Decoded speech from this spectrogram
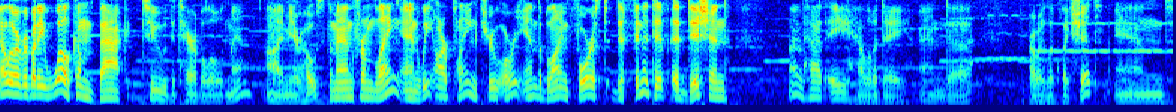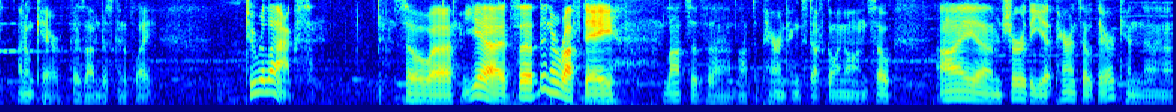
Hello, everybody. Welcome back to The Terrible Old Man. I'm your host, the man from Leng, and we are playing through Ori and the Blind Forest Definitive Edition. I've had a hell of a day, and uh, I probably look like shit, and I don't care, because I'm just going to play. To relax. So, uh, yeah, it's uh, been a rough day. Lots of, uh, lots of parenting stuff going on. So, I am sure the uh, parents out there can uh,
